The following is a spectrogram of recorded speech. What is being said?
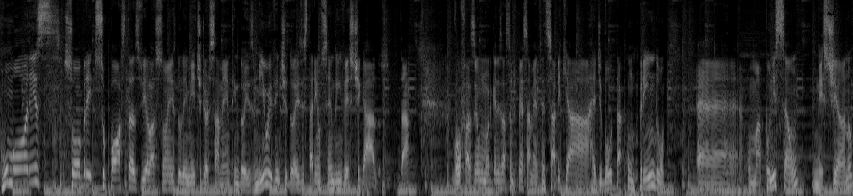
rumores sobre supostas violações do limite de orçamento em 2022 estariam sendo investigados, tá? Vou fazer uma organização de pensamento. A gente sabe que a Red Bull está cumprindo é, uma punição neste ano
